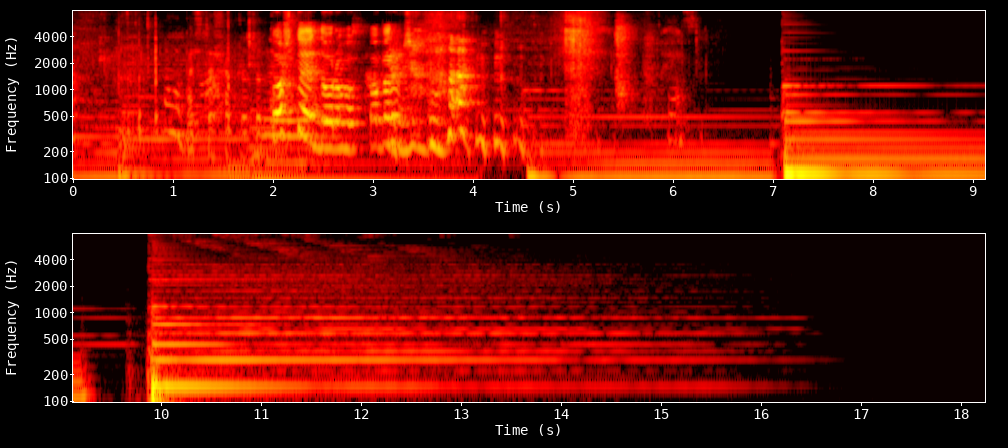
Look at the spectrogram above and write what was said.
Ну, бачите, ще плюс одне. Коштує дорого, попереджаю.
